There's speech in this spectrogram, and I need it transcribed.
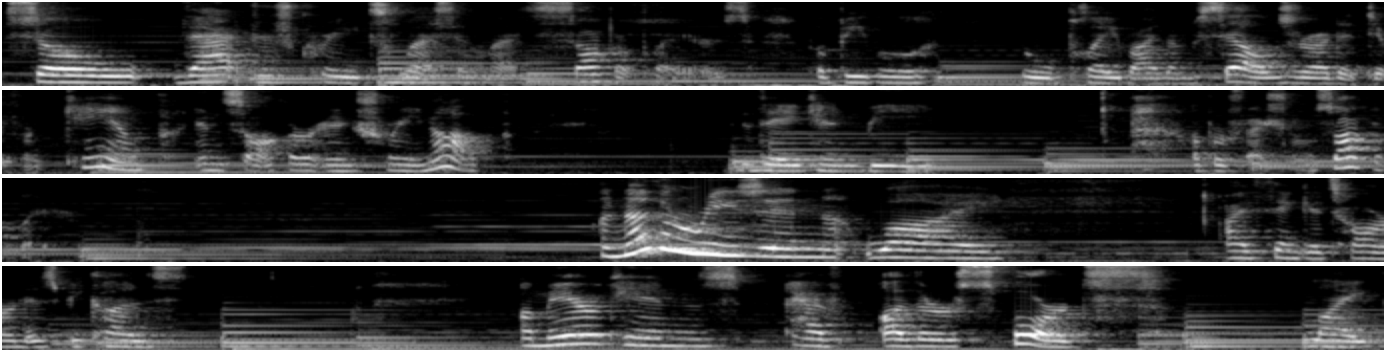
So that just creates less and less soccer players. But people who play by themselves or at a different camp in soccer and train up, they can be a professional soccer player. Another reason why I think it's hard is because Americans have other sports like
